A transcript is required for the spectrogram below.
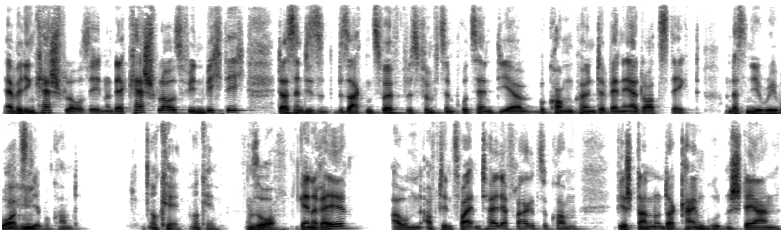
Er will den Cashflow sehen. Und der Cashflow ist für ihn wichtig. Das sind diese besagten 12 bis 15 Prozent, die er bekommen könnte, wenn er dort staked. Und das sind die Rewards, mhm. die er bekommt. Okay, okay. So, generell, um auf den zweiten Teil der Frage zu kommen, wir standen unter keinem guten Stern,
